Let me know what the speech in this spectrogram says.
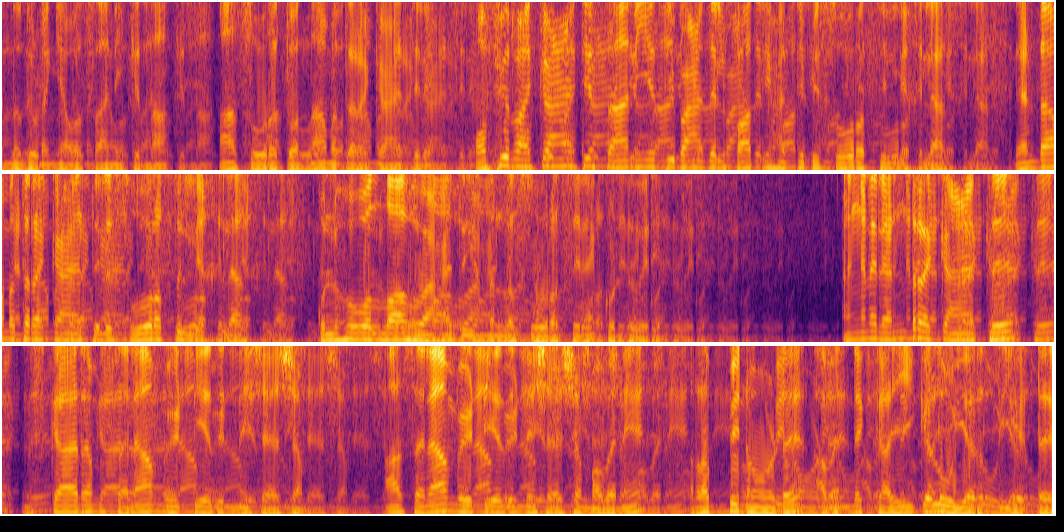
എന്ന് തുടങ്ങി അവസാനിക്കുന്ന ആ സൂറത്ത് ഒന്നാമത്തെ റക്കായത്തിൽ. ഒഫി റക്കായത്തി സാനിയത്തി ബാദൽ ഫാത്തിഹത്തി ബി സൂറത്തിൽ ഇഖ്ലാസ്. രണ്ടാമത്തെ റക്കായത്തിൽ സൂറത്തുൽ ഇഖ്ലാസ്. ഖുൽ ഹുവല്ലാഹു അഹദ് എന്നുള്ള സൂറത്തിനെ കൊണ്ടുവരിക. അങ്ങനെ രണ്ടരക്കാലത്ത് നിസ്കാരം സലാം വീട്ടിയതിന് ശേഷം. ആ സലാം വീട്ടിയതിന് ശേഷം അവന് റബ്ബിനോട് അവന്റെ കൈകൾ ഉയർത്തിയിട്ട്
